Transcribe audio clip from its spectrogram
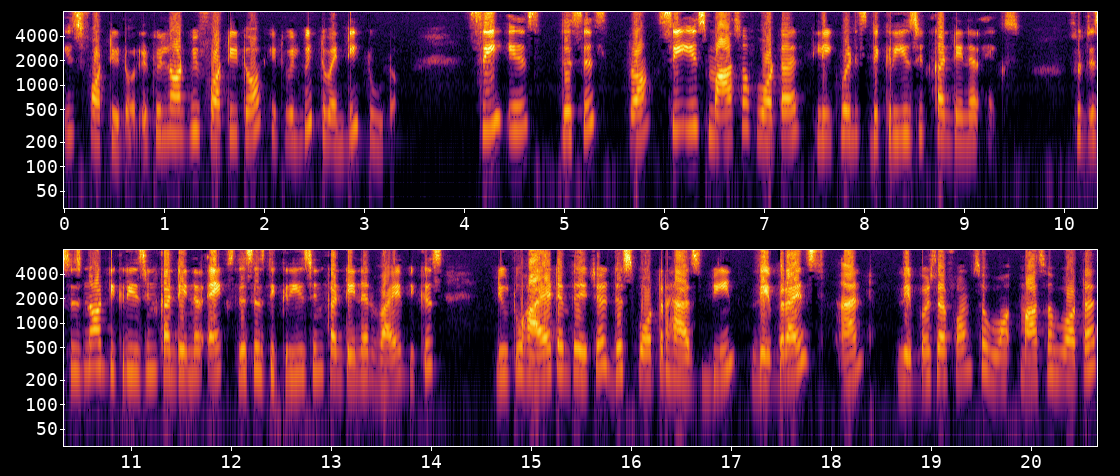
is 40 torr. It will not be 40 torr, it will be 22 torr. C is, this is wrong. C is mass of water liquid is decreased in container X. So this is not decreased in container X, this is decreased in container Y because due to higher temperature this water has been vaporized and vapors are formed so mass of water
